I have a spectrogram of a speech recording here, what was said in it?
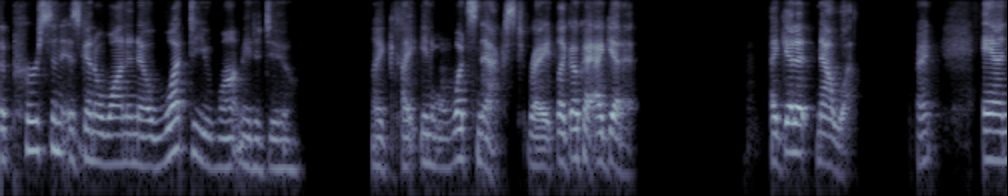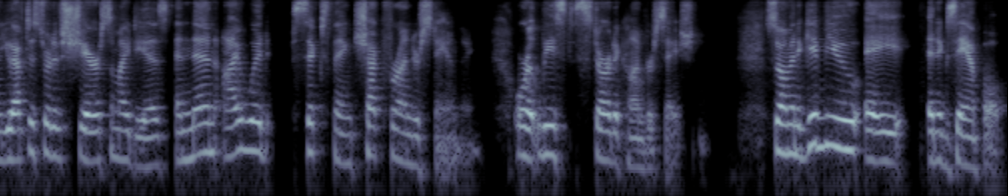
the person is going to want to know what do you want me to do? Like I you know, what's next, right? Like okay, I get it. I get it. Now what? right? And you have to sort of share some ideas. And then I would, sixth thing, check for understanding or at least start a conversation. So I'm going to give you a, an example.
